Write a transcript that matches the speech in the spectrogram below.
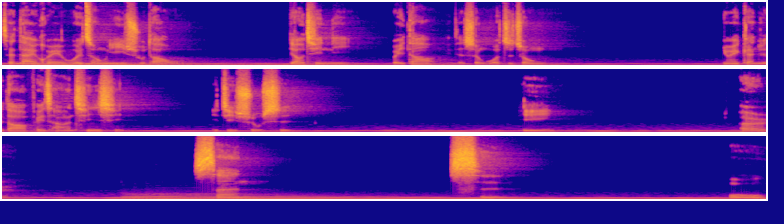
再待会，我会从一数到五。邀请你回到你的生活之中，你会感觉到非常的清醒以及舒适。一、二、三、四、五，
